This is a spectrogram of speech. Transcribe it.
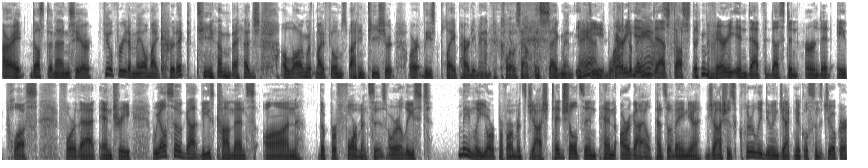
All right, Dustin ends here. Feel free to mail my critic TM badge along with my filmspotting T-shirt, or at least play Party Man to close out this segment. Indeed, lot very in depth, Dustin. Very in depth. Dustin earned it a plus for that entry. We also got these comments on the performances, or at least mainly your performance, Josh. Ted Schultz in Pen Argyl, Pennsylvania. Josh is clearly doing Jack Nicholson's Joker,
